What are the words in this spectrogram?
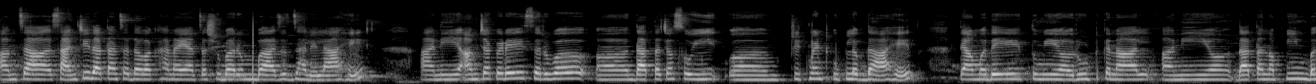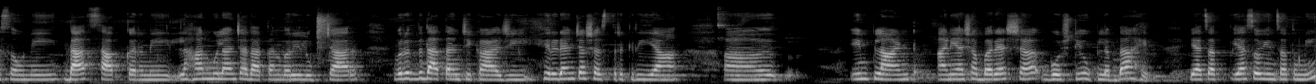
आमचा सांची दातांचा दवाखाना याचा शुभारंभ आजच झालेला आहे. आणि आमच्याकडे सर्व दाताच्या सोयी ट्रीटमेंट उपलब्ध आहेत. त्यामध्ये तुम्ही रूट कनाल आणि दातांना पिन बसवणे दात साफ करणे लहान मुलांच्या दातांवरील उपचार वृद्ध दातांची काळजी हिरड्यांच्या शस्त्रक्रिया इम्प्लांट आणि अशा बऱ्याचशा गोष्टी उपलब्ध आहेत. याचा या सोयींचा तुम्ही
